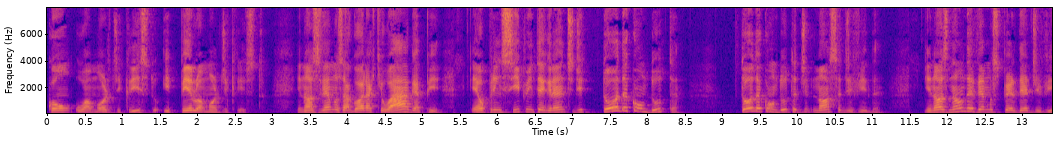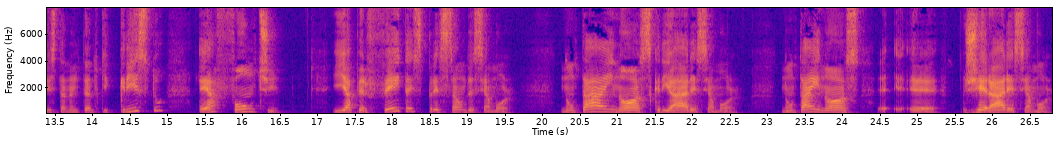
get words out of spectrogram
com o amor de Cristo e pelo amor de Cristo. E nós vemos agora que o ágape é o princípio integrante de toda conduta toda conduta de, nossa de vida. E nós não devemos perder de vista, no entanto, que Cristo é a fonte e a perfeita expressão desse amor. Não está em nós criar esse amor, não está em nós é, é, é, gerar esse amor.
